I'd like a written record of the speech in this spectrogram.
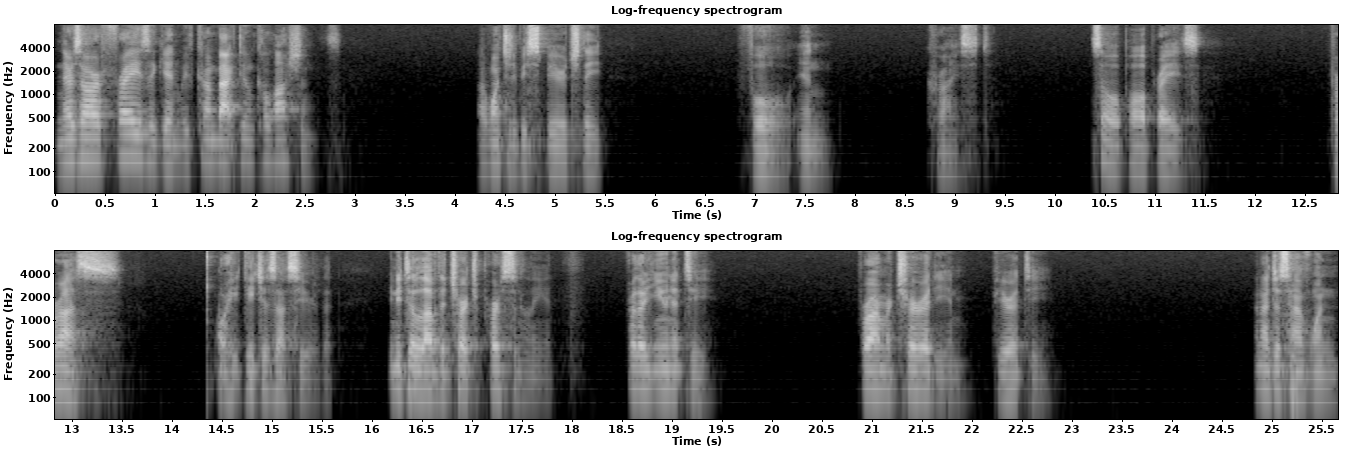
And there's our phrase again we've come back to in Colossians. I want you to be spiritually full in Christ. So Paul prays for us, or he teaches us here that you need to love the church personally and for their unity, for our maturity and purity. And I just have one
